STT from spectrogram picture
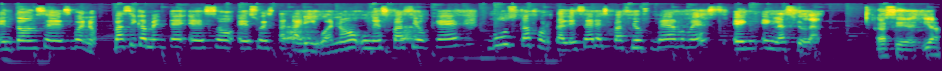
Entonces, bueno, básicamente eso, eso es Tacarigua, ¿no? Un espacio que busca fortalecer espacios verdes en, en la ciudad. Así es, y a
